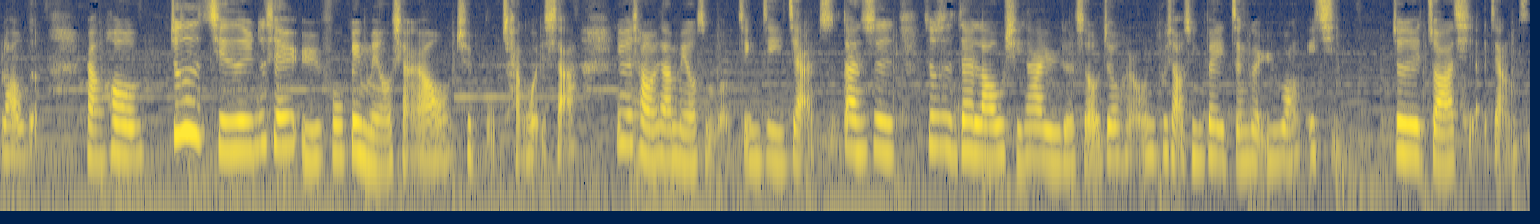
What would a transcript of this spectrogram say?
捞的。然后就是其实那些渔夫并没有想要去捕长尾鲨，因为长尾鲨没有什么经济价值。但是就是在捞其他鱼的时候，就很容易不小心被整个渔网一起。就是抓起来这样子，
